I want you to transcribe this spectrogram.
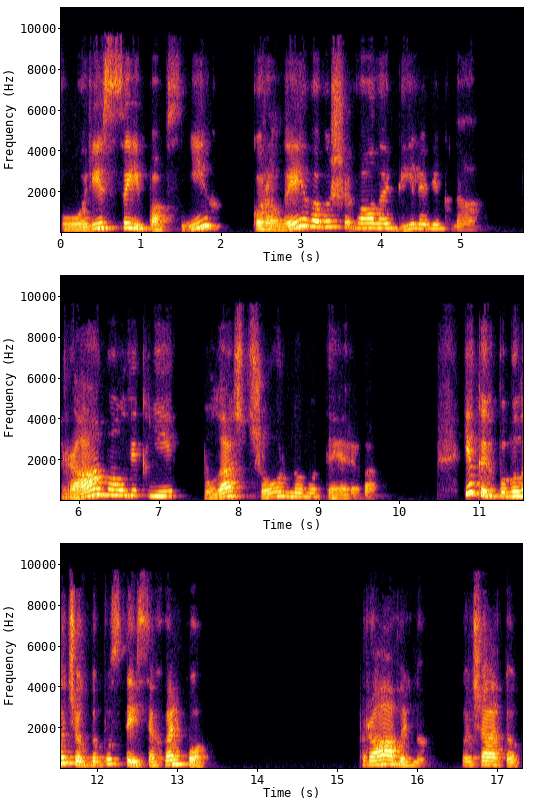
дворі сипав сніг, королева вишивала біля вікна. Рама у вікні була з чорного дерева. Яких помилочок допустився Хвалько? Правильно, початок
